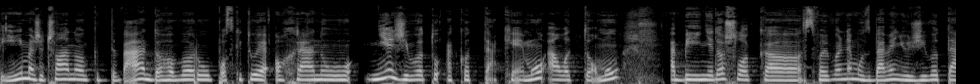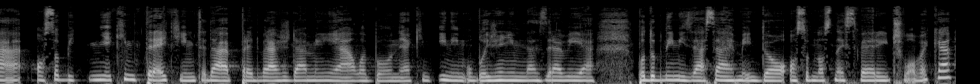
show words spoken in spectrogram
tým, že článok 2 dohovoru poskytuje ochranu nie životu ako takému, ale tomu, aby nedošlo k svojvoľnému zbaveniu života osoby niekým tretím, teda pred vraždami alebo nejakým iným ubližením na zdraví a podobnými zásahmi do osobnostnej sféry človeka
